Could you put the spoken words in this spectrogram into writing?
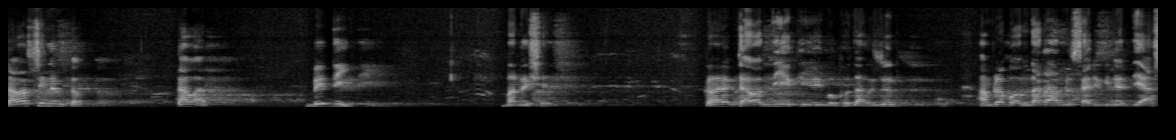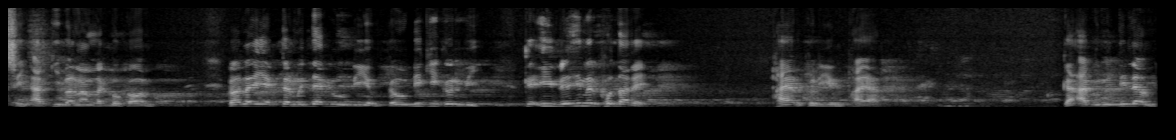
টাওয়ার ছিলেন তো? টাওয়ার। বেদি। বানাইছে কয়, টাওয়ার দিয়ে কি হইব খোদা হুজুর? আমরা বন্দারা, আমরা চারি দিয়ে আসি, আর কি বানান লাগবো কন? কন এই একটার মধ্যে আমি উডিও উডি কি করবি? ইব্রাহিমের খোদারে? ফায়ার করিম ফায়ার। আগুনে দিলাম,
